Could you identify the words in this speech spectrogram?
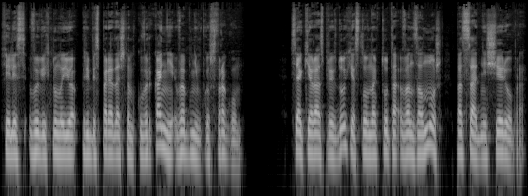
Фелис вывихнул ее при беспорядочном кувыркании в обнимку с врагом. Всякий раз при вдохе, словно кто-то вонзал нож под саднищие ребра.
